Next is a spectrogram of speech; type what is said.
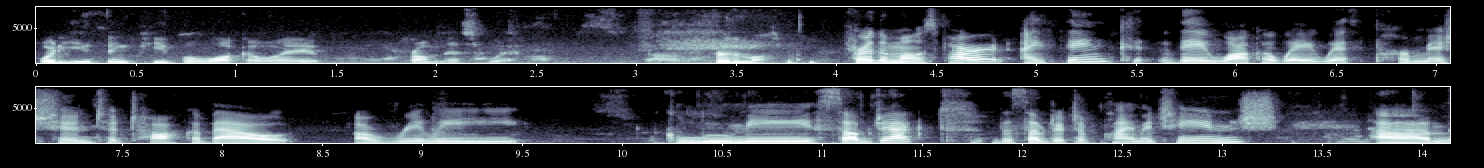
what do you think people walk away from this with? For the most part. For the most part, I think they walk away with permission to talk about a really gloomy subject, the subject of climate change, um,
